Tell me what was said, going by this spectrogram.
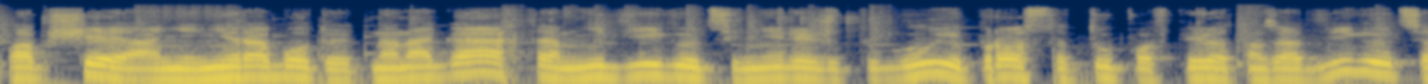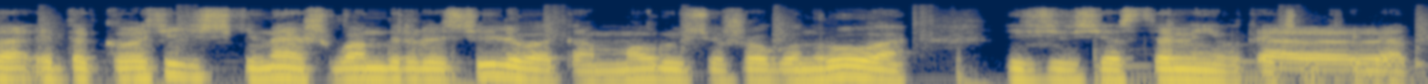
вообще они не работают на ногах, там не двигаются, не режут углы, просто тупо вперед-назад двигаются. Это классический, знаешь, Вандерля Сильва, там, Маурисио Шоган Руа и все, все остальные вот эти вот ребята.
